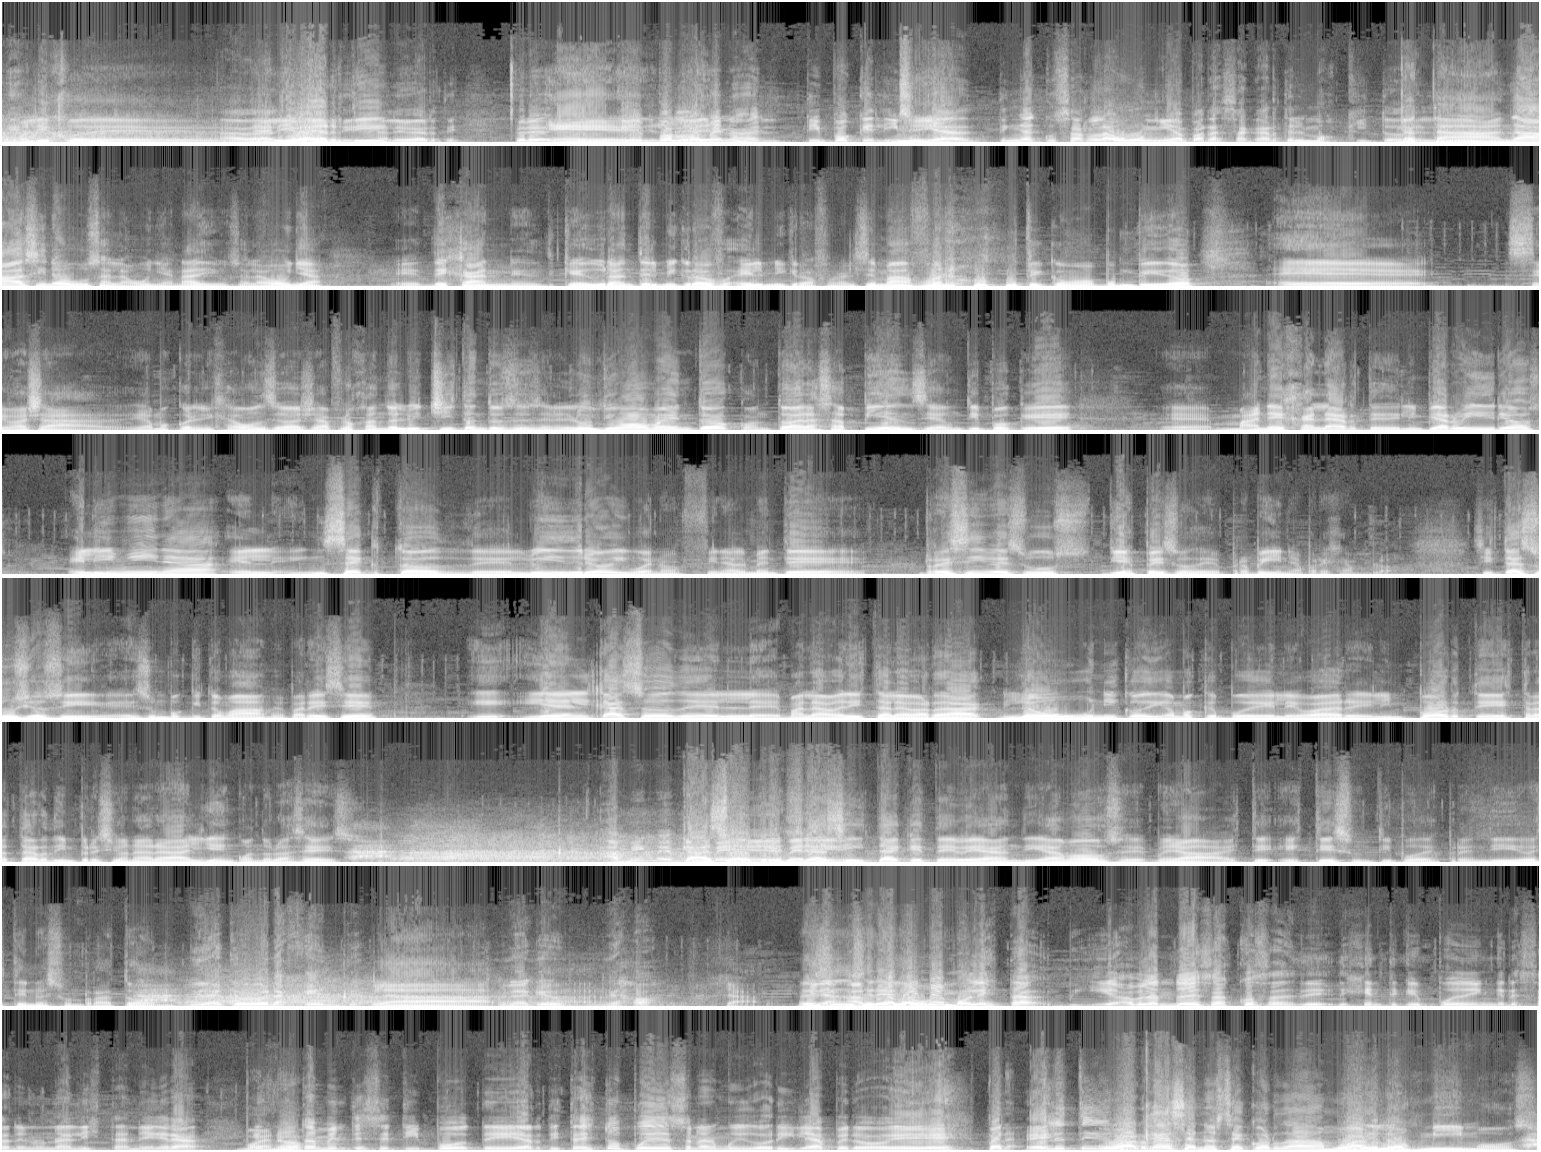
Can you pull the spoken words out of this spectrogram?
como el hijo de, de Aliberti, Aliberti. Aliberti. Pero Eh, que, que por lo le- menos el tipo que limpia tenga que usar la uña para sacarte el mosquito. No del- está, no, así no usan la uña, nadie usa la uña. Eh, dejan eh, que durante el micrófono, el micrófono, el semáforo, estoy como pumpido, eh, se vaya, digamos, con el jabón se vaya aflojando el bichito. Entonces, en el último momento, con toda la sapiencia de un tipo que eh, maneja el arte de limpiar vidrios, elimina el insecto del vidrio y, bueno, finalmente recibe sus 10 pesos de propina, por ejemplo. Si está sucio, sí, es un poquito más, me parece. Y, y en el caso del malabarista, la verdad, lo único, digamos, que puede elevar el importe es tratar de impresionar a alguien cuando lo haces. A mí me Caso me- de primera sí. cita que te vean, digamos, eh, mira, este, este es un tipo desprendido, este no es un ratón. Mirá qué buena gente. Claro. Mirá qué- no. Claro. Mira, a, mí me molesta, y hablando de esas cosas de, de gente que puede ingresar en una lista negra, Bueno. es justamente ese tipo de artista. Esto puede sonar muy gorila, pero. Para, día en casa nos acordábamos Guarda. de los mimos.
